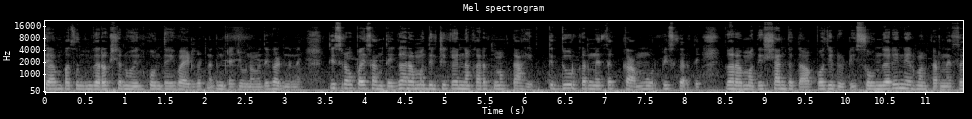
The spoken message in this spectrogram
त्यापासून तुमचं रक्षण होईल. कोणत्याही वाईट घटना तुमच्या जीवनामध्ये घडणार नाही. तिसरा उपाय सांगते. घरामधील जी काही नकारात्मकता आहे ते दूर करण्याचं काम मोरपीस करते. घरामध्ये शांतता पॉझिटिव्हिटी सौंदर्य निर्माण करण्याचं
